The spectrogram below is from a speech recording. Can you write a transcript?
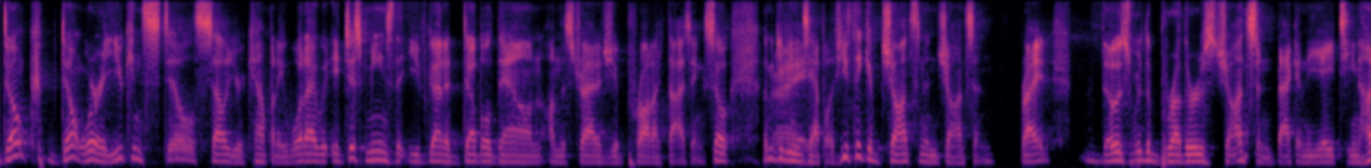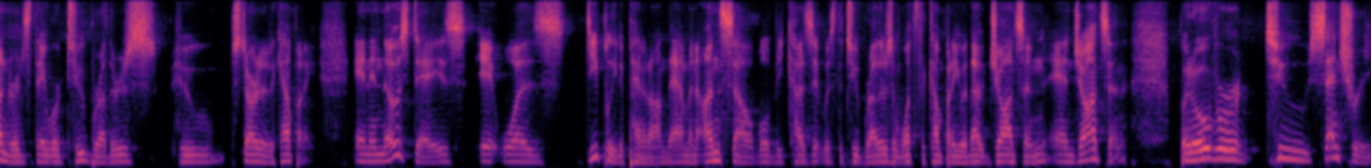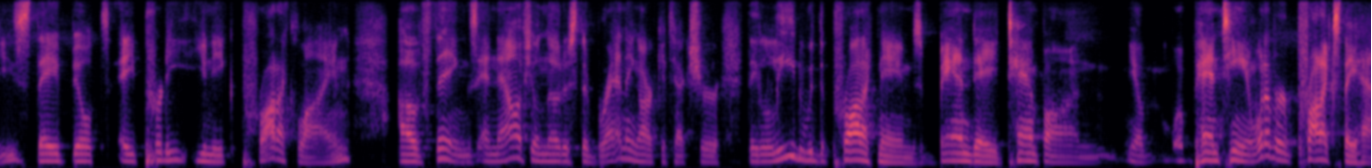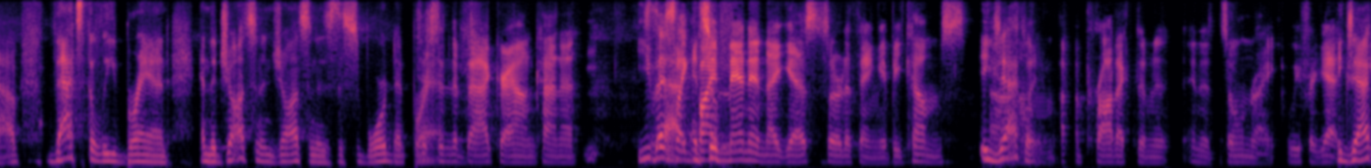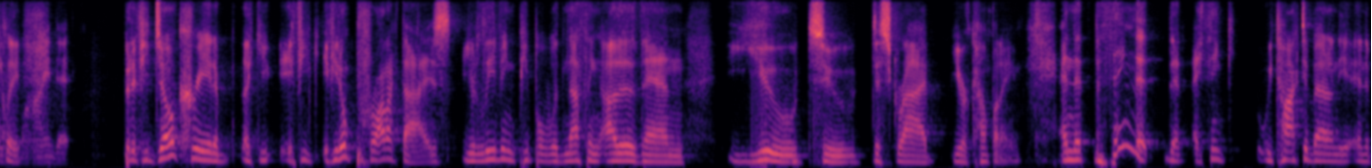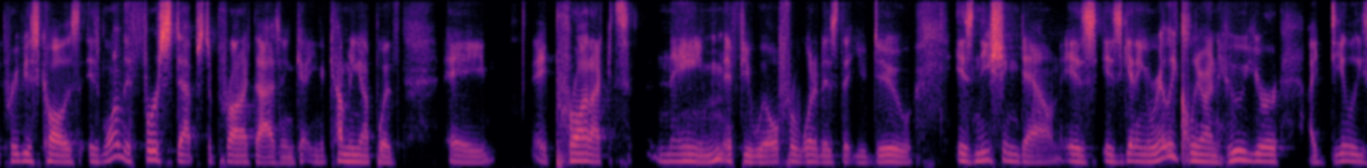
don't don't worry. You can still sell your company. What I would it just means that you've got to double down on the strategy of productizing. So let me give you an example. If you think of Johnson and Johnson, right? Those were the brothers Johnson back in the 1800s. They were two brothers who started a company. And in those days, it was deeply dependent on them and unsellable because it was the two brothers and what's the company without Johnson and Johnson. But over two centuries, they've built a pretty unique product line of things. And now, if you'll notice their branding architecture, they lead with the product names Band Aid, Tampon, you know, Pantene, whatever products they have. That's the lead brand. And the Johnson and Johnson is the subordinate brand. Just in the background, kind of. You So it's like And by so- Menon, I guess, sort of thing. It becomes Exactly. um, a product in, it, in its own right. We forget Exactly. behind it. but if you don't create a like you if you if you don't productize you're leaving people with nothing other than you to describe your company and that the thing that that i think we talked about in the in the previous call is is one of the first steps to productizing getting coming up with a a product name if you will for what it is that you do is niching down is is getting really clear on who you're ideally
